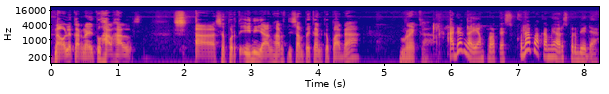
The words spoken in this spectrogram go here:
Nah, oleh karena itu hal-hal uh, seperti ini yang harus disampaikan kepada mereka. Ada nggak yang protes? Kenapa kami harus berbeda?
